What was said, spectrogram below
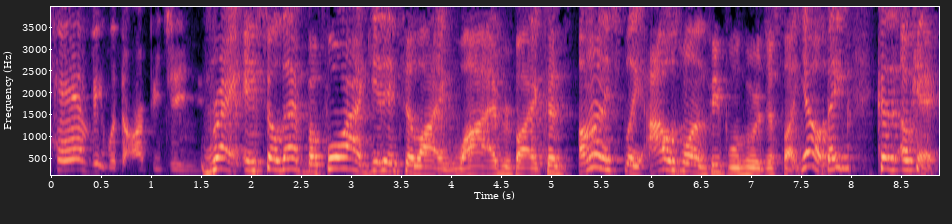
heavy with the RPGs. Right, and so that before I get into like why everybody, because honestly, I was one of the people who were just like, yo, they, because okay,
